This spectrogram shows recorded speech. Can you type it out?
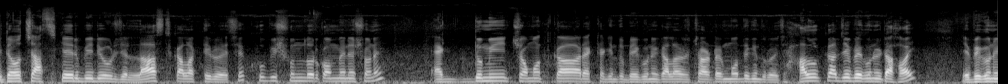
এটা হচ্ছে আজকের ভিডিওর যে লাস্ট কালারটি রয়েছে, খুবই সুন্দর কম্বিনেশনে একদমই চমৎকার একটা কিন্তু বেগুনি কালারের চার্টের মধ্যে কিন্তু রয়েছে। হালকা যে বেগুনিটা হয় এই বেগুনি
